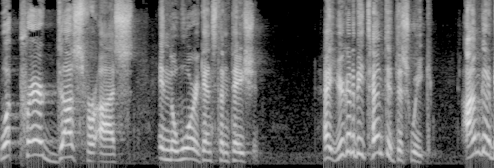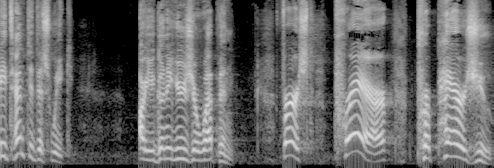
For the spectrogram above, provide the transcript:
what prayer does for us in the war against temptation. Hey, you're going to be tempted this week. I'm going to be tempted this week. Are you going to use your weapon? First, prayer prepares you.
